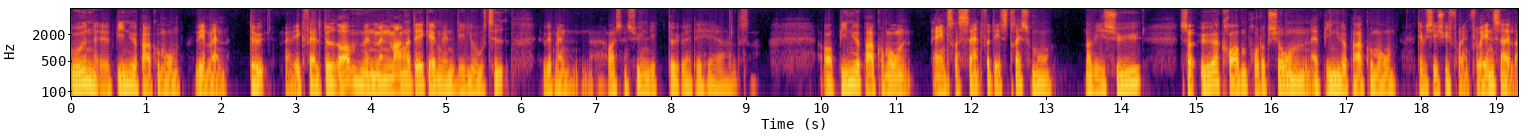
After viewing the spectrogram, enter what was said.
uden øh, binyrebarkhormon vil man dø. Man vil ikke falde død om, men man mangler det gennem en lille uges tid, vil man højst sandsynligt dø af det her. Altså. Og binyrebarkhormon er interessant, for det er et stresshormon. Når vi er syge, så øger kroppen produktionen af binyrebarkhormon. Det vil sige, hvis vi får influenza eller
